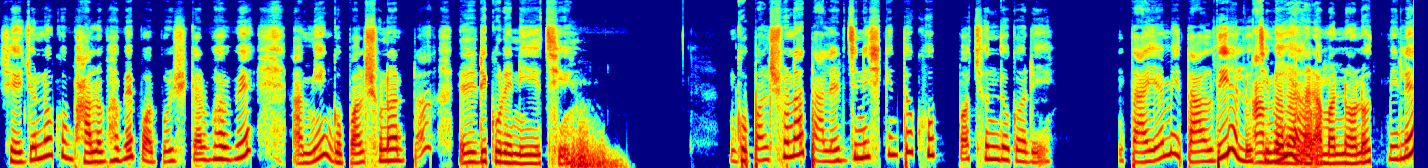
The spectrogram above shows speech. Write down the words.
সেই জন্য খুব ভালোভাবে পরিষ্কারভাবে আমি গোপাল সোনারটা রেডি করে নিয়েছি। গোপাল সোনা তালের জিনিস কিন্তু খুব পছন্দ করে। তাই আমি তাল দিয়ে লুচি আর আমার ননদ মিলে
